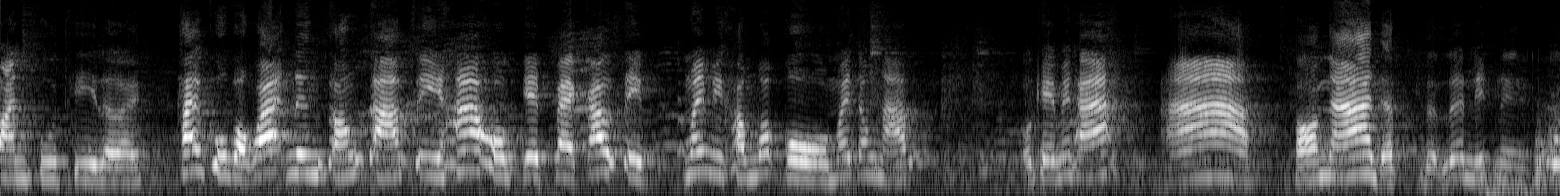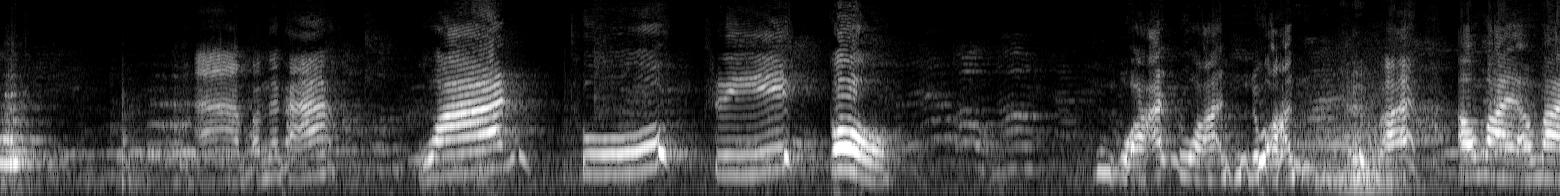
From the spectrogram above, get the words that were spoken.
วันทูทีเลยถ้าครูบอกว่า 1 2 3 4 5 6 7 8 9 10 ไม่มีคำว่าโก ไม่ต้องนับ อเคไหมคะ อ่า พร้อมนะ เดี๋ยวเดี๋ยวเลื่อนนิดนึง อ่า พร้อมนะคะ one two three go หวานหวานหวานเห็นไหมเอาใหม่ เอาใหม่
